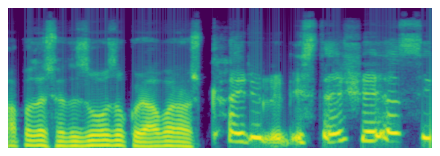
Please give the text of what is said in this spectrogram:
আপনাদের সাথে যোগাযোগ করে আবার আসব। খাইরুলের বিস্তার সে আছি।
